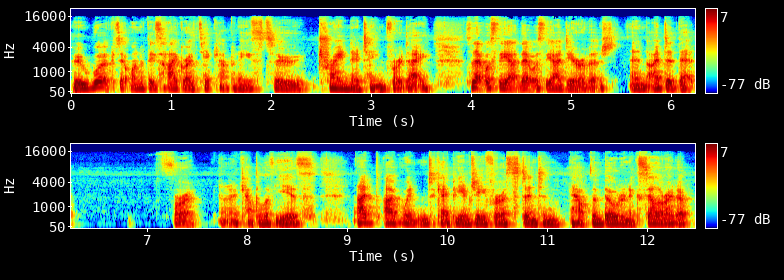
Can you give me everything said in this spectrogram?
who worked at one of these high growth tech companies to train their team for a day. So that was the that was the idea of it, and I did that for a, know, a couple of years. I, I went into KPMG for a stint and helped them build an accelerator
